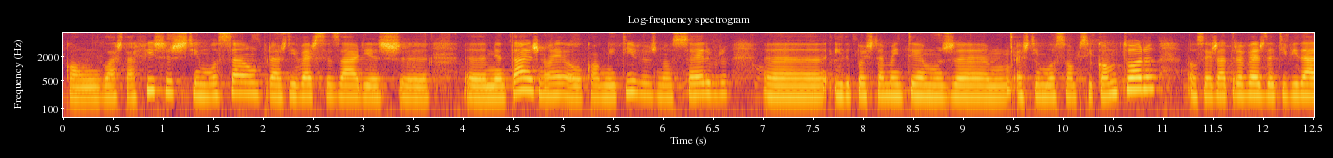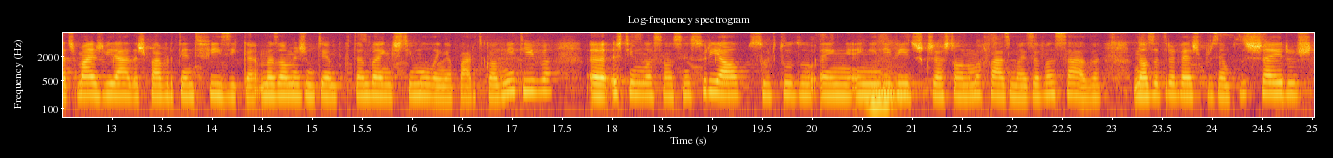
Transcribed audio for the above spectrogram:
com lá está fichas de estimulação para as diversas áreas uh, mentais, não é? Ou cognitivas no nosso cérebro. Uh, e depois também temos a estimulação psicomotora, ou seja, através de atividades mais viradas para a vertente física física, mas ao mesmo tempo que também estimulem a parte cognitiva, a estimulação sensorial, sobretudo em, em indivíduos que já estão numa fase mais avançada. Nós, através, por exemplo, de cheiros,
